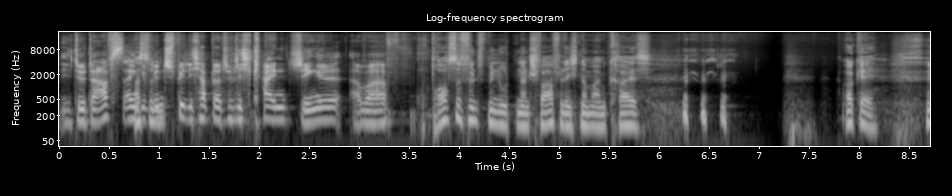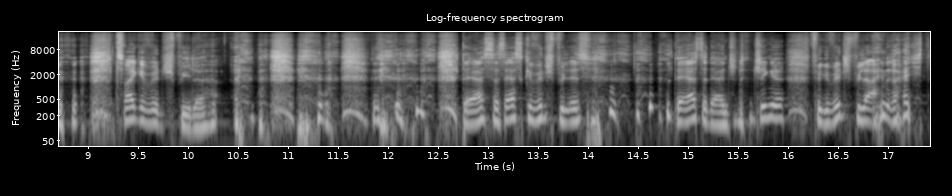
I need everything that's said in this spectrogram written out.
Du darfst ein Hast Gewinnspiel. Ich habe natürlich keinen Jingle, aber Brauchst du fünf Minuten, dann schwafel ich nochmal im Kreis. Okay. Zwei Gewinnspiele. Der erste, das erste Gewinnspiel ist der erste, der einen Jingle für Gewinnspiele einreicht.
